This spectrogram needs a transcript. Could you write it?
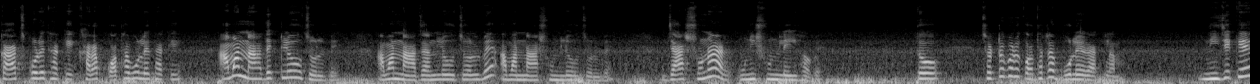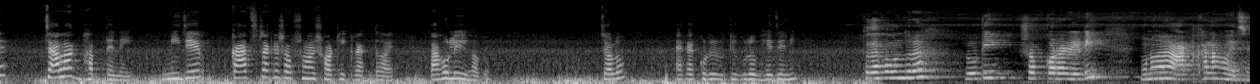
কাজ করে থাকে, খারাপ কথা বলে থাকে আমার না দেখলেও চলবে, আমার না জানলেও চলবে, আমার না শুনলেও চলবে। যা শোনার উনি শুনলেই হবে। তো ছোট্ট করে কথাটা বলে রাখলাম। নিজেকে চালাক ভাবতে নেই, নিজের কাজটাকে সবসময় সঠিক রাখতে হয়, তাহলেই হবে। চলো, এক এক করে রুটিগুলো ভেজে নিই। তো দেখো বন্ধুরা, রুটি সব করা রেডি মনে হয় আটখানা হয়েছে।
